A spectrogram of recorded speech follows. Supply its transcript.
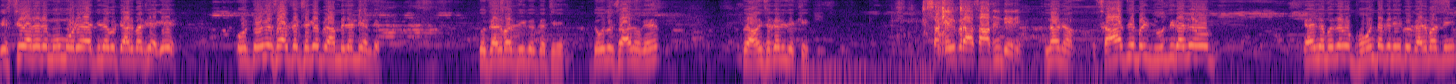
ਰਿਸ਼ਤੇਦਾਰਾਂ ਦੇ ਮੂੰਹ ਮੋੜਿਆ ਜਿਹਨਾਂ ਕੋਲ ਚਾਰ ਪੈਸੇ ਹੈਗੇ ਉਹ ਦੋ ਦੋ ਸਾਲ ਤੱਕ ਸਕੇ ਭਰਾ ਮਿਲਣ ਨਹੀਂ ਆਉਂਦੇ। ਕੋਈ ਗੱਲਬਾਤ ਨਹੀਂ ਕੋਈ ਨਹੀਂ। ਦੋ ਦੋ ਸਾਲ ਹੋ ਗਏ ਭਰਾ ਹੀ ਨਹੀਂ ਦੇਖੇ। ਸਕੇ ਵੀ ਭਰਾ ਸਾਥ ਨਹੀਂ ਦੇ ਰਹੇ। ਨਾ ਨਾ। ਸਾਥ ਦੇ ਬੜੀ ਦੂਰ ਦੀ ਗੱਲ ਹੈ ਉਹ ਕਹਿੰਦੇ ਮਤਲਬ ਉਹ ਫੋਨ ਤੱਕ ਨਹੀਂ ਕੋਈ ਗੱਲਬਾਤ ਨਹੀਂ।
